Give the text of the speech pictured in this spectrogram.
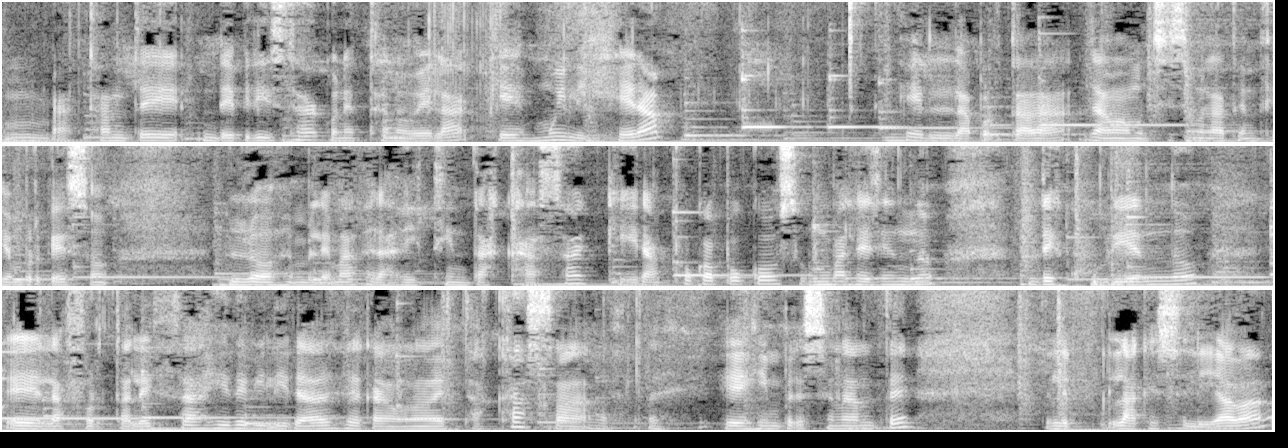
mm, bastante deprisa con esta novela que es muy ligera. la portada llama muchísimo la atención porque son los emblemas de las distintas casas que irás poco a poco, según vas leyendo, descubriendo eh, las fortalezas y debilidades de cada una de estas casas. Es impresionante la que se liaba,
